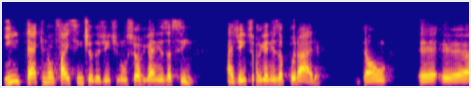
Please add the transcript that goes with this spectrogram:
Em Tech não faz sentido, a gente não se organiza assim. A gente se organiza por área. Então, é, é,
